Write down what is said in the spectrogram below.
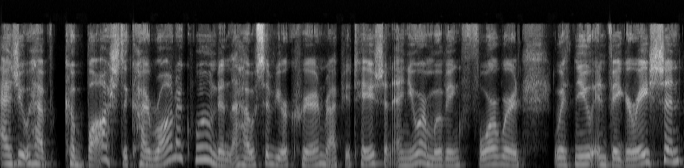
as you have kiboshed the chironic wound in the house of your career and reputation. And you are moving forward with new invigoration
